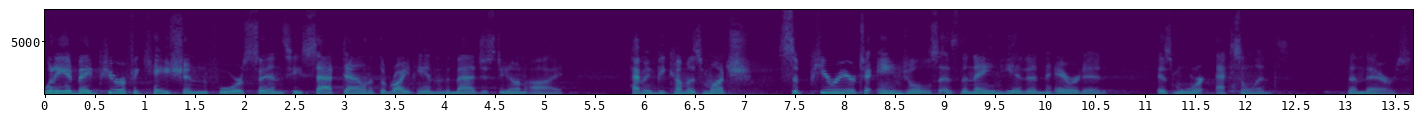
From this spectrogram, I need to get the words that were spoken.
When he had made purification for sins, he sat down at the right hand of the majesty on high, having become as much superior to angels as the name he had inherited is more excellent than theirs.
